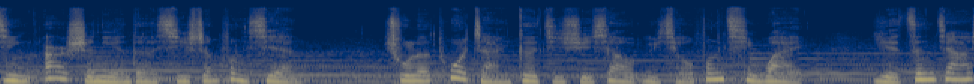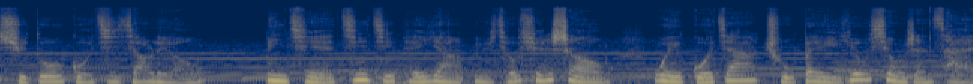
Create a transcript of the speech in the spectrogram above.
近二十年的牺牲奉献，除了拓展各级学校羽球风气外，也增加许多国际交流。并且积极培养羽球选手，为国家储备优秀人才。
